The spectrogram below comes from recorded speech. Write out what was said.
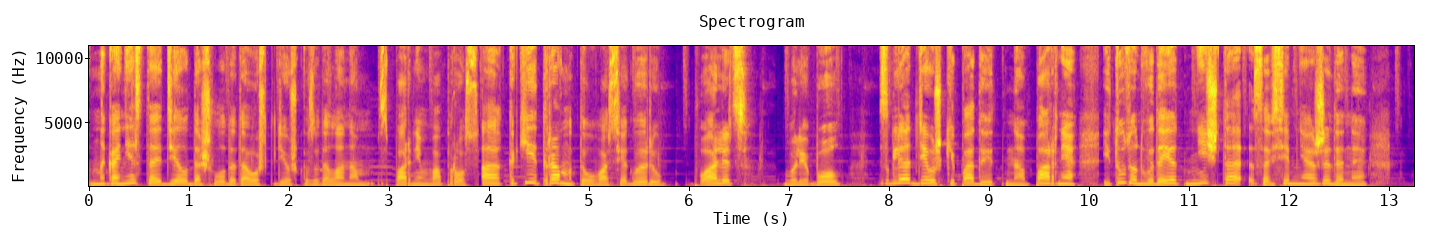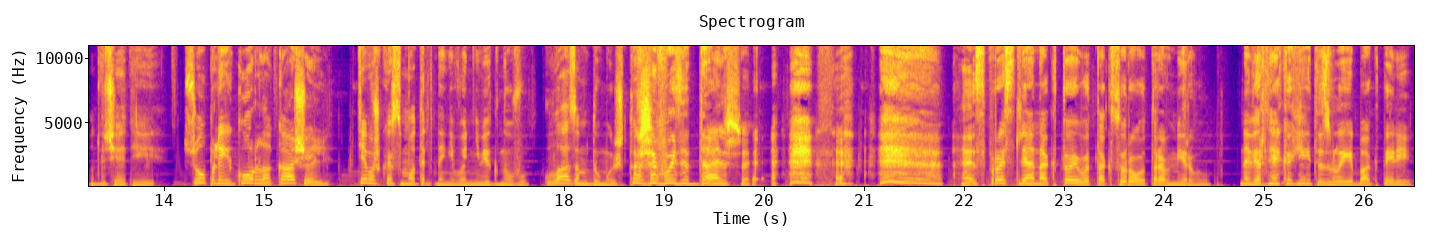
наконец-то, дело дошло до того, что девушка задала нам с парнем вопрос. А какие травмы-то у вас? Я говорю, палец, волейбол – Взгляд девушки падает на парня, и тут он выдает нечто совсем неожиданное. Он отвечает ей «Сопли, горло, кашель». Девушка смотрит на него, не мигнув глазом, думает, что же будет дальше. Спросит ли она, кто его так сурово травмировал? Наверное, какие-то злые бактерии.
